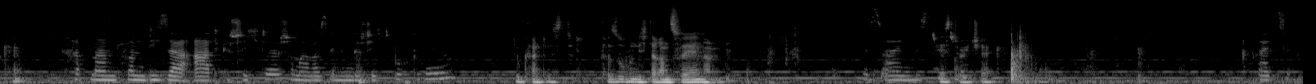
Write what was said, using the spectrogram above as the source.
Okay. Hat man von dieser Art Geschichte schon mal was in einem Geschichtsbuch gelesen? Du könntest versuchen, dich daran zu erinnern. Ist ein History. History Check. 13.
